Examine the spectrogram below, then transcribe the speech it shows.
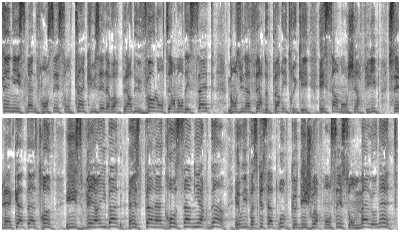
tennismen français sont accusés d'avoir perdu volontairement des sets dans une affaire de paris truqué. Et ça, mon cher Philippe, c'est la catastrophe. Is very bad. Installe un gros samiardin. Et oui, parce que ça prouve que des joueurs français sont malhonnêtes.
